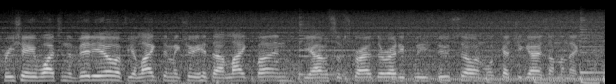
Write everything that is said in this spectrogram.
appreciate you watching the video if you liked it make sure you hit that like button if you haven't subscribed already please do so and we'll catch you guys on the next one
